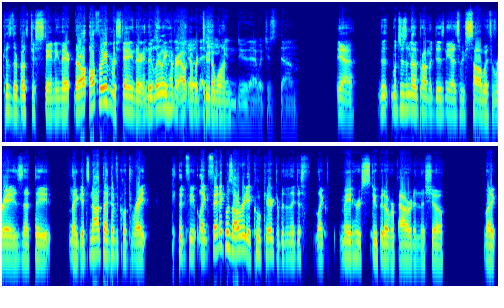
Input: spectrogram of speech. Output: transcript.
because they're both just standing there. They're all, all three of them are standing there, and they just literally have her outnumbered two to one. Do that, which is dumb. Yeah, Th- which is another problem with Disney, as we saw with Rey, is that they like it's not that difficult to write like Fennec was already a cool character, but then they just like made her stupid overpowered in this show. Like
